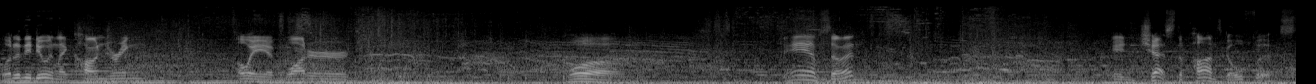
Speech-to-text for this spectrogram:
What are they doing? Like conjuring? Oh wait, water. Whoa. Damn, son. In chess, the pawns go first.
